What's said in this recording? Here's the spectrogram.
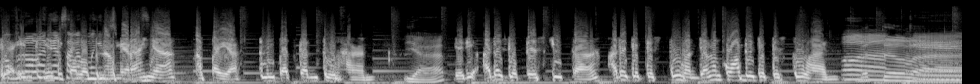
ya obrolan yang sangat kalau benang menginspirasi. merahnya apa ya melibatkan Tuhan. Ya, Jadi ada job desk kita, ada job desk Tuhan. Jangan kau ambil job desk Tuhan. Betul, Oke. Bang.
